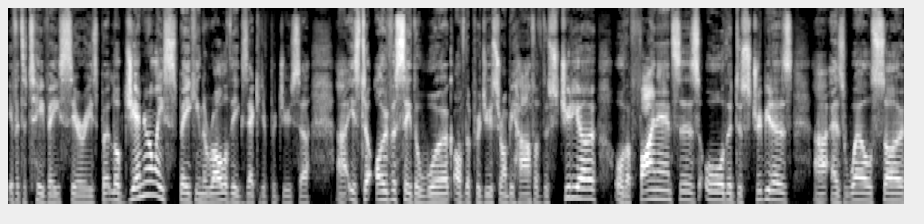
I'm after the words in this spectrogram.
if it's a TV series. But look, generally speaking, the role of the executive producer uh, is to oversee the work of the producer on behalf of the studio, or the finances, or the distributors uh, as well. So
